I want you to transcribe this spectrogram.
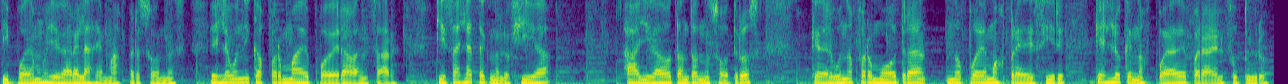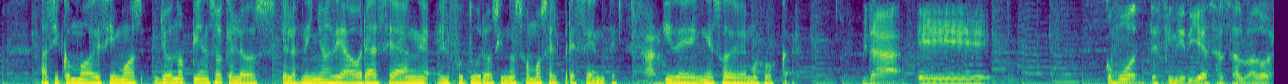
y podemos llegar a las demás personas. Es la única forma de poder avanzar. Quizás la tecnología ha llegado tanto a nosotros que de alguna forma u otra no podemos predecir qué es lo que nos pueda deparar el futuro. Así como decimos, yo no pienso que los, que los niños de ahora sean el futuro, sino somos el presente. Y de, en eso debemos buscar. Mira, eh, ¿cómo definirías al Salvador?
